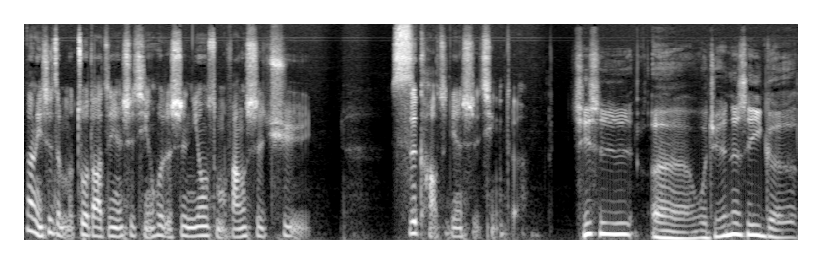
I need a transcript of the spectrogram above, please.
那你是怎么做到这件事情，或者是你用什么方式去思考这件事情的？其实，呃，我觉得那是一个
